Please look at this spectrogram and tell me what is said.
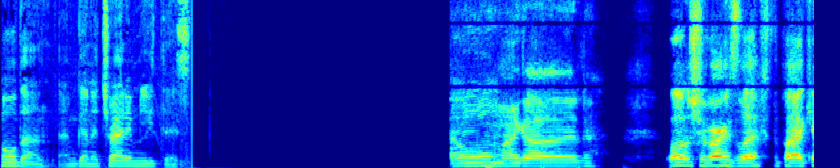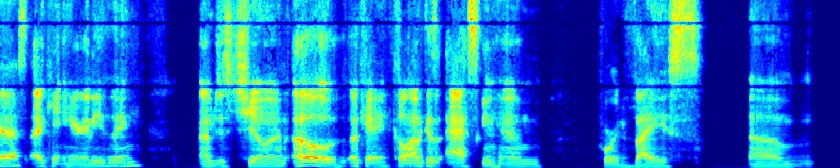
Hold on. I'm gonna try to mute this. Oh my god. Well, Shavar's left the podcast. I can't hear anything. I'm just chilling. Oh, okay. Kalanica's asking him for advice. Um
